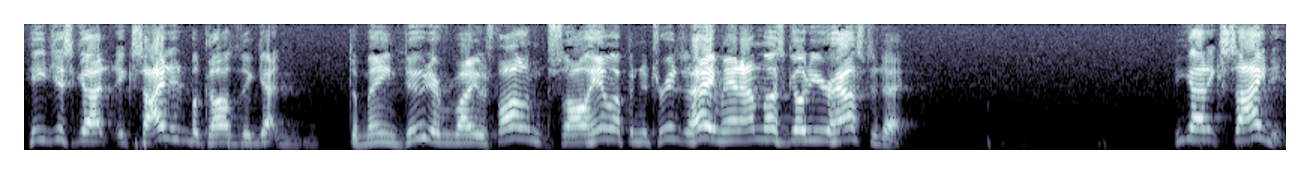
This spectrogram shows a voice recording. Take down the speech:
He just got excited because they got the main dude everybody was following saw him up in the tree and said, Hey, man, I must go to your house today. He got excited.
